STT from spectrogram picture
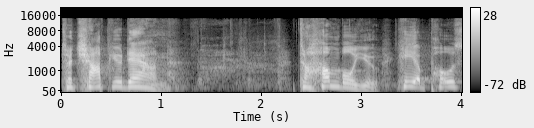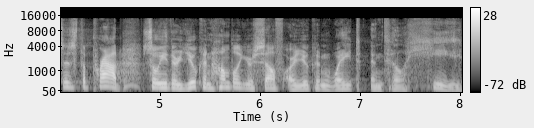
to chop you down? to humble you. He opposes the proud. So either you can humble yourself or you can wait until He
